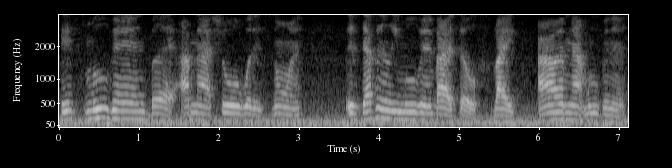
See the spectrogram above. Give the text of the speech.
It's moving, but I'm not sure what it's doing. It's definitely moving by itself. Like, I'm not moving this.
